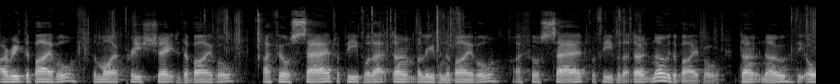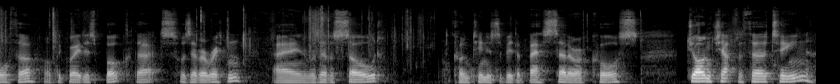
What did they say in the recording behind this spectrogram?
I read the Bible, the more I appreciate the Bible. I feel sad for people that don't believe in the Bible. I feel sad for people that don't know the Bible, don't know the author of the greatest book that was ever written and was ever sold. Continues to be the bestseller, of course. John chapter 13.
